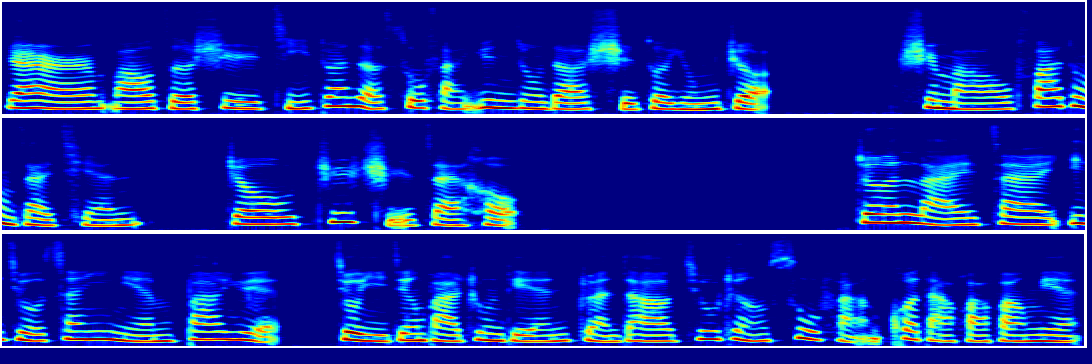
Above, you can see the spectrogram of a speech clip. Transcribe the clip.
然而，毛则是极端的肃反运动的始作俑者，是毛发动在前，周支持在后。周恩来在一九三一年八月就已经把重点转到纠正肃反扩大化方面，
